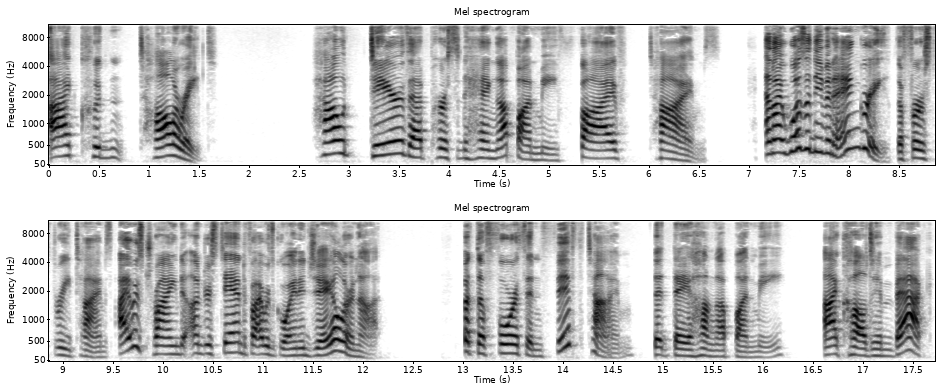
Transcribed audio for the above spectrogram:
I couldn't tolerate. How dare that person hang up on me five times? And I wasn't even angry the first three times. I was trying to understand if I was going to jail or not. But the fourth and fifth time that they hung up on me, I called him back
